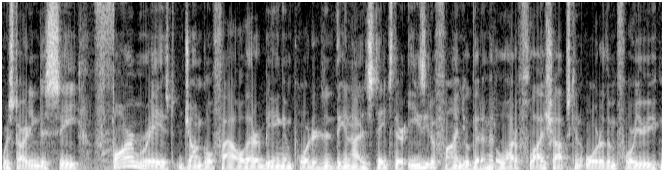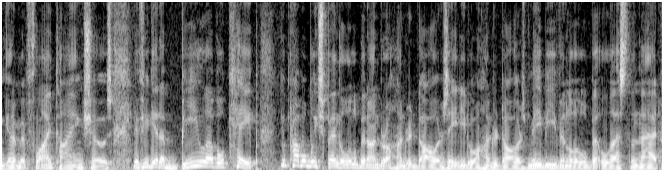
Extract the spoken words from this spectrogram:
we're starting to see farm-raised jungle fowl that are being imported into the United States. They're easy to find. You'll get them at a lot of fly shops can order them for you. You can get them at fly tying shows. If you get a B-level cape, you'll probably spend a little bit under $100, 80 to $100, maybe even a little bit less than that,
